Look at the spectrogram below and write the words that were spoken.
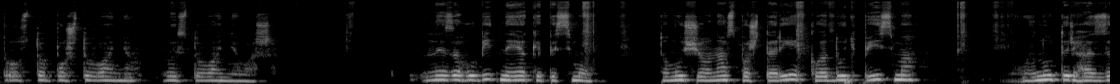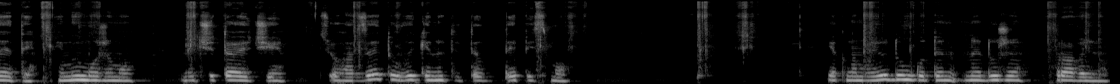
просто поштування, листування ваше не загубіть ніяке письмо, тому що у нас поштарі кладуть письма внутрь газети, і ми можемо, не читаючи цю газету, викинути те, те письмо. Як на мою думку, це не дуже правильно.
